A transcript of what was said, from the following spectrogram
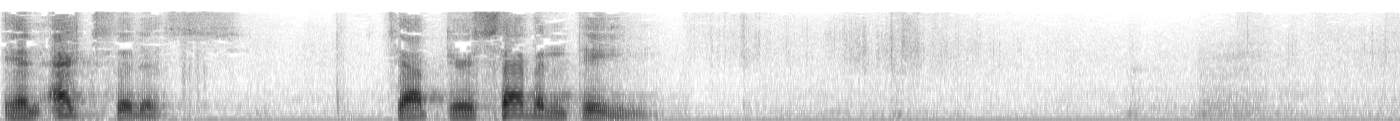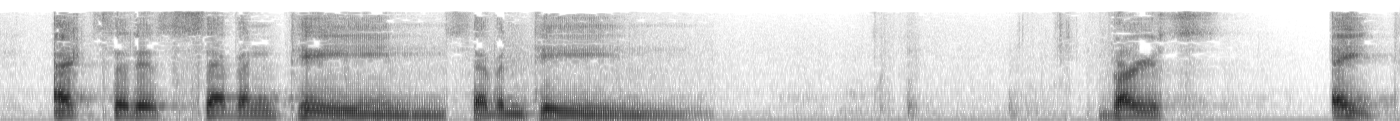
In Exodus chapter 17. Exodus 17, 17, verse 8.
